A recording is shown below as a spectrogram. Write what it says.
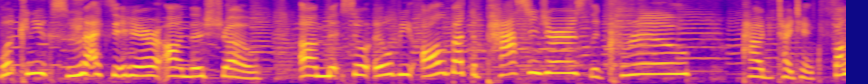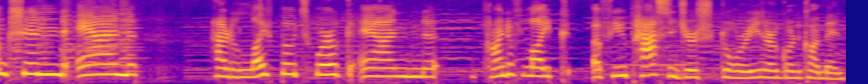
what can you expect to hear on this show? Um, so it'll be all about the passengers, the crew, how the Titanic functioned, and how the lifeboats work, and kind of like a few passenger stories are going to come in.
